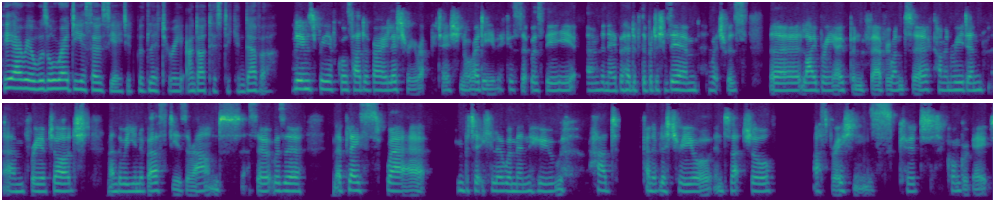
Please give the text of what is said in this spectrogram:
the area was already associated with literary and artistic endeavour. Bloomsbury, of course, had a very literary reputation already because it was the um, the neighbourhood of the British Museum, which was the library open for everyone to come and read in um, free of charge, and there were universities around. So it was a a place where, in particular, women who had kind of literary or intellectual aspirations could congregate.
